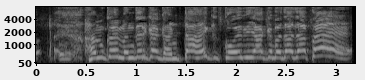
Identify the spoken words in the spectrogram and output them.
हम कोई मंदिर का घंटा है कि कोई भी आके बजा जाता है?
